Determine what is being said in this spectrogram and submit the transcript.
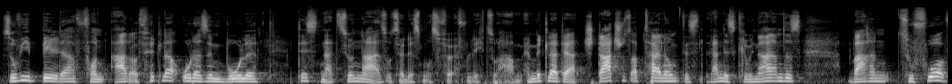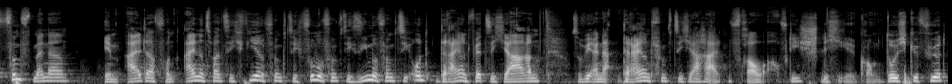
sowie Bilder von Adolf Hitler oder Symbole des Nationalsozialismus veröffentlicht zu haben. Ermittler der Staatsschutzabteilung des Landeskriminalamtes waren zuvor fünf Männer im Alter von 21, 54, 55, 57 und 43 Jahren sowie einer 53 Jahre alten Frau auf die Schliche gekommen. Durchgeführt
